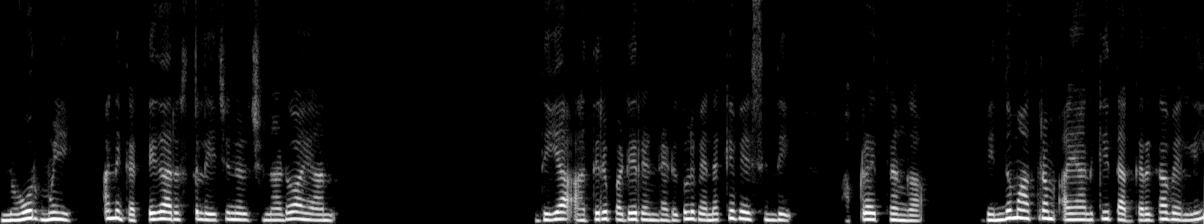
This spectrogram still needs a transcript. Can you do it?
నోర్ముయ్ అని గట్టిగా అరుస్తూ లేచి నిల్చున్నాడు అయాన్. దియా అదిరిపడి రెండడుగులు వెనక్కి వేసింది అప్రయత్నంగా. బిందు మాత్రం అయాన్కి దగ్గరగా వెళ్ళి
